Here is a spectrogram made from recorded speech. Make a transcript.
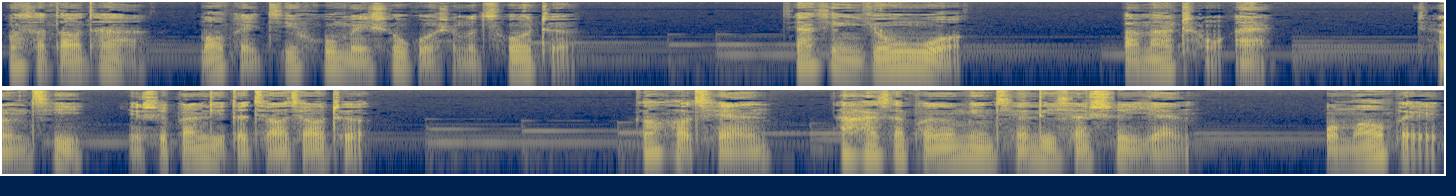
从小到大，毛北几乎没受过什么挫折，家境优渥，爸妈宠爱，成绩也是班里的佼佼者。高考前，他还在朋友面前立下誓言：“我毛北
